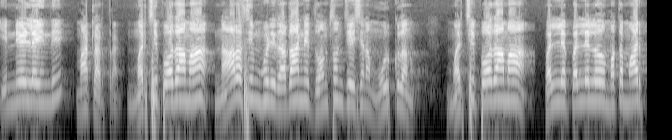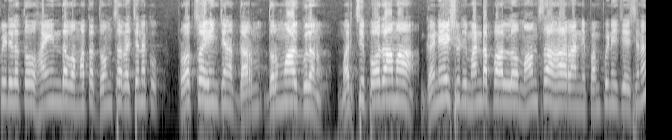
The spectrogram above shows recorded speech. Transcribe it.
ఎన్నేళ్ళయింది మాట్లాడుతున్నాడు. మర్చిపోదామా? నారసింహుడి రథాన్ని ధ్వంసం చేసిన మూర్ఖులను. మర్చిపోదామా? పల్లె పల్లెలో మత మార్పిడిలతో హైందవ మత ధ్వంస రచనకు ప్రోత్సహించిన దుర్మార్గులను. మర్చిపోదామా? గణేశుడి మండపాల్లో మాంసాహారాన్ని పంపిణీ చేసిన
